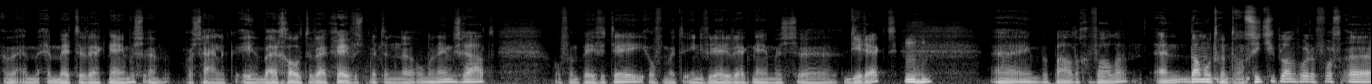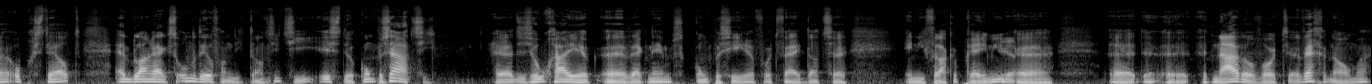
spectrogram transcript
en, en met de werknemers. En waarschijnlijk in, bij grote werkgevers met een ondernemingsraad of een PVT of met de individuele werknemers direct Mhm. Eh, in bepaalde gevallen. En dan moet er een transitieplan worden voor, eh, opgesteld. En het belangrijkste onderdeel van die transitie is de compensatie. Eh, dus hoe ga je werknemers compenseren voor het feit dat ze in die vlakke premie Ja. de, het nadeel wordt weggenomen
